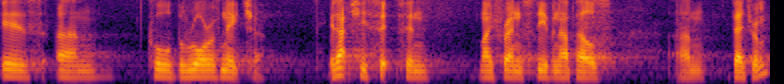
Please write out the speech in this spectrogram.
is um, called The Roar of Nature. It actually sits in my friend Stephen Appel's um, bedroom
